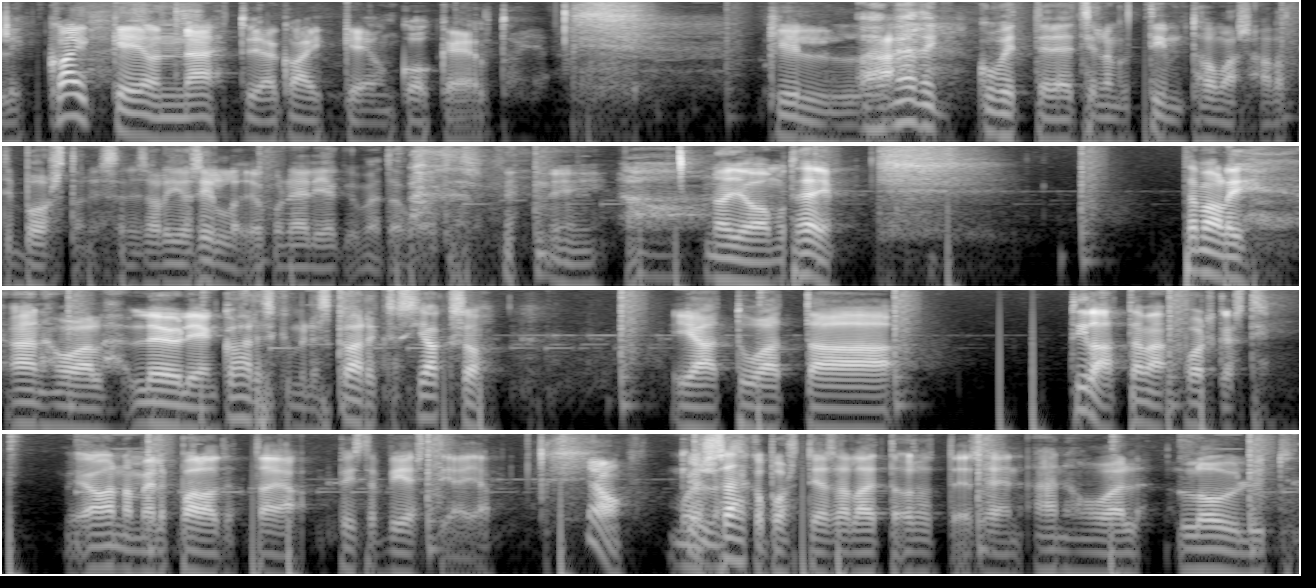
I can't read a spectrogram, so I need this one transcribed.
Eli kaikkea on nähty ja kaikkea on kokeiltu. Kyllä. Mä jotenkin kuvittelin, että silloin kun Tim Thomas aloitti Bostonissa, niin se oli jo silloin joku 40-vuotias. niin. No joo, mutta hei. Tämä oli NHL Löylien 28. jakso. Ja tuota, tilaa tämä podcasti ja anna meille palautetta ja pistä viestiä. Ja Joo, Myös sähköpostia saa laittaa osoitteeseen nhlloulyt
